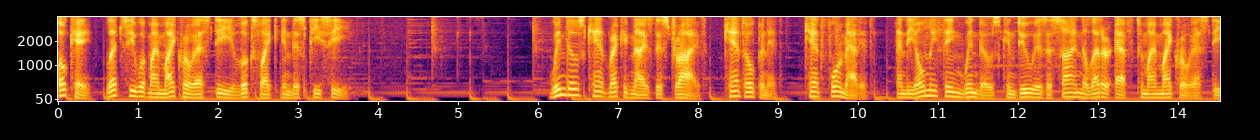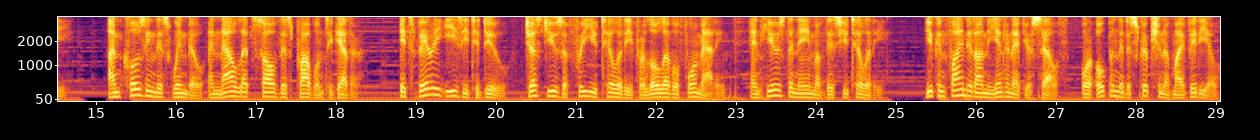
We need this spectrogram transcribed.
Okay, let's see what my micro SD looks like in this PC. Windows can't recognize this drive, can't open it, can't format it, and the only thing Windows can do is assign the letter F to my microSD. I'm closing this window and now let's solve this problem together. It's very easy to do, just use a free utility for low-level formatting, and here's the name of this utility. You can find it on the internet yourself, or open the description of my video,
